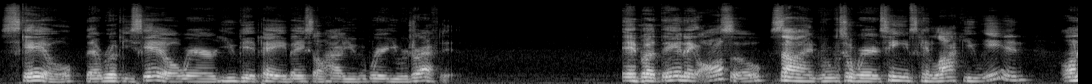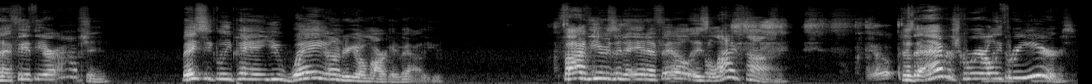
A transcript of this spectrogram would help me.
scale, that rookie scale, where you get paid based on how you where you were drafted. And but then they also signed to where teams can lock you in on that fifth year option, basically paying you way under your market value. Five years in the NFL is a lifetime. Because the average career only three years.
